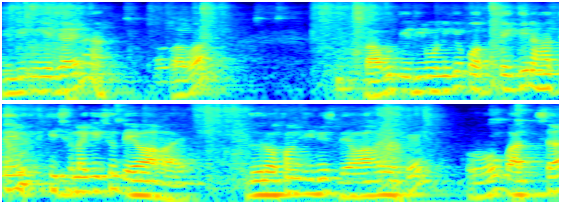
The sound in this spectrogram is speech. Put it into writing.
দিদি নিয়ে যায় না? বাবা। বাবু দিদিমণিকে প্রত্যেকদিন হাতে কিছু না কিছু দেওয়া হয়। দু রকম জিনিস দেওয়া হয় ওকে। ও বাচ্চা?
